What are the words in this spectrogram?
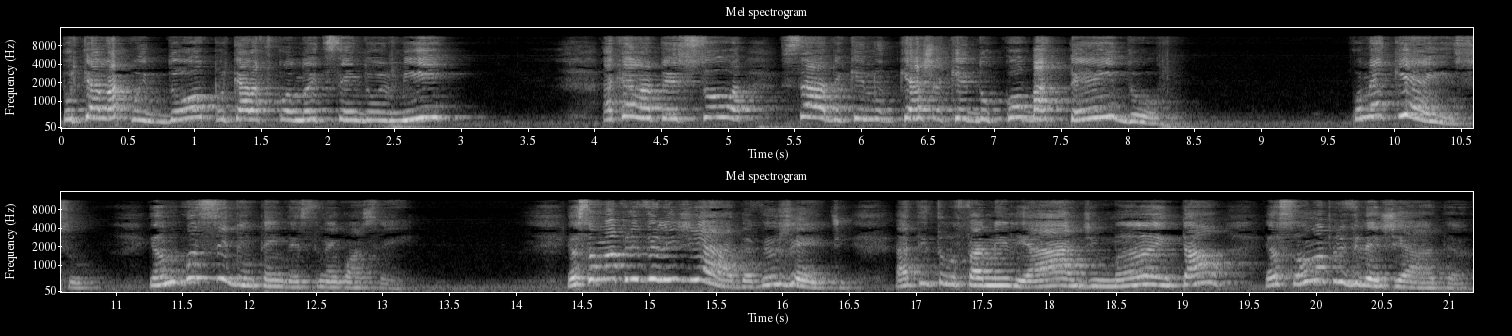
Porque ela cuidou, porque ela ficou noite sem dormir. Aquela pessoa, sabe, que, que acha que educou batendo. Como é que é isso? Eu não consigo entender esse negócio aí. Eu sou uma privilegiada, viu, gente? A título familiar, de mãe e tal, eu sou uma privilegiada.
